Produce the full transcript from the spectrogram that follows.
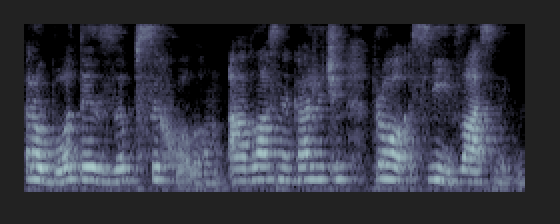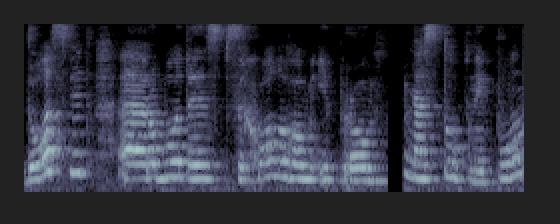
роботи з психологом. А власне кажучи, про свій власний досвід е, роботи з психологом і про наступний пункт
